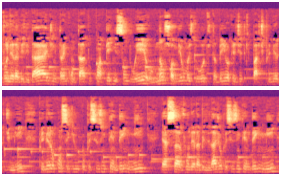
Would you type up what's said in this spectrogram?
vulnerabilidade, entrar em contato com a permissão do erro, não só meu, mas do outro também. Eu acredito que parte primeiro de mim. Primeiro eu consegui, eu preciso entender em mim essa vulnerabilidade, eu preciso entender em mim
